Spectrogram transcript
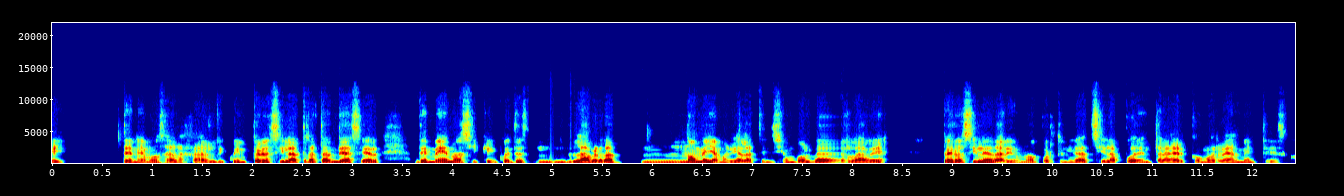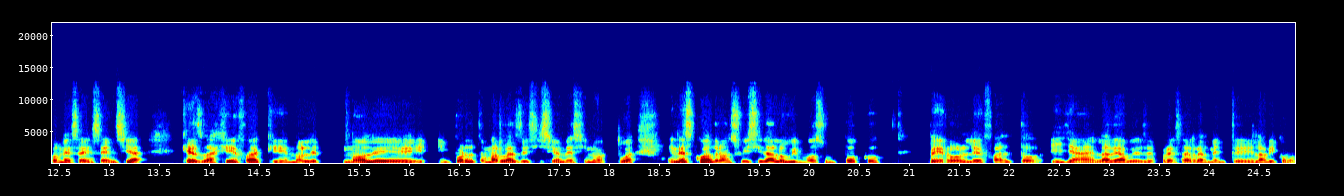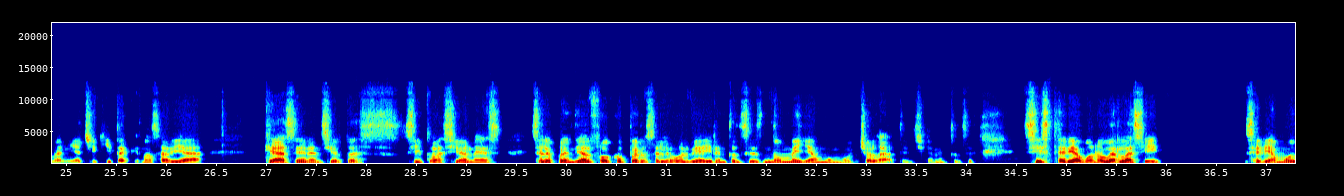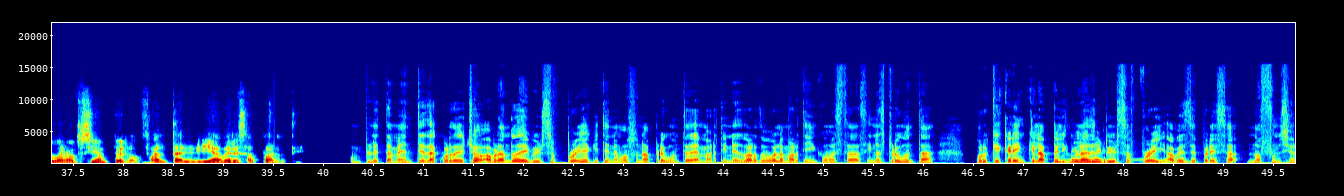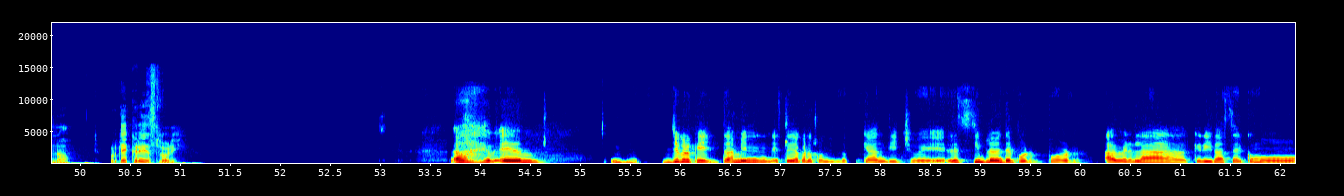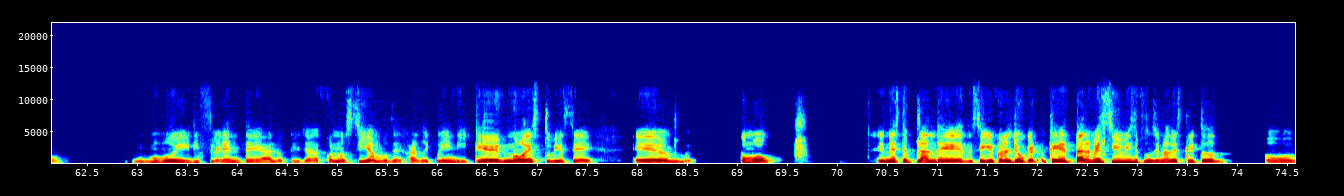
tenemos a la Harley Quinn, pero si la tratan de hacer de menos y que encuentres, mm, la verdad, mm, no me llamaría la atención volverla a ver, pero sí le daría una oportunidad si la pueden traer como realmente es, con esa esencia que es la jefa, que no le, no le importa tomar las decisiones, sino actúa. En Escuadrón Suicida lo vimos un poco, pero le faltó. Y ya en la de Aves de Presa realmente la vi como una niña chiquita que no sabía qué hacer en ciertas situaciones se le prendía el foco, pero se le volvía a ir, entonces no me llamó mucho la atención. Entonces, sí sería bueno verla así, sería muy buena opción, pero faltaría ver esa parte. Completamente de acuerdo. De hecho, hablando de Birds of Prey, aquí tenemos una pregunta de Martín Eduardo. Hola Martín, ¿cómo estás? Y nos pregunta, ¿por qué creen que la película de Birds of Prey, Aves de Presa, no funcionó? ¿Por qué crees, Lori? Em, yo creo que también estoy de acuerdo con lo que han dicho. Eh, es simplemente por, por haberla querido hacer como muy diferente a lo que ya conocíamos de Harley Quinn y que no estuviese em, como en este plan de, seguir con el Joker, que tal vez sí hubiese funcionado escrito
